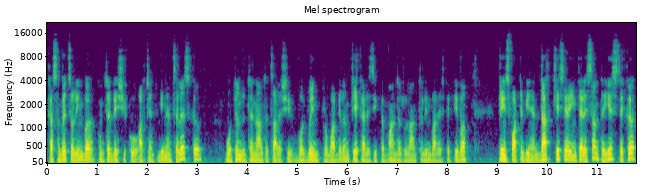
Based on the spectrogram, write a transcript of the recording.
ca să înveți o limbă cum trebuie și cu accent. Bineînțeles că mutându-te în altă țară și vorbind probabil în fiecare zi pe bandă rulantă limba respectivă, prins foarte bine. Dar chestia interesantă este că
